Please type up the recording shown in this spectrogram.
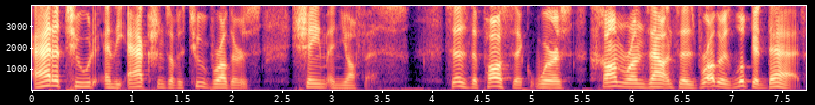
attitude and the actions of his two brothers, Shem and Yafes. Says the pasuk, whereas Ham runs out and says, "Brothers, look at Dad."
